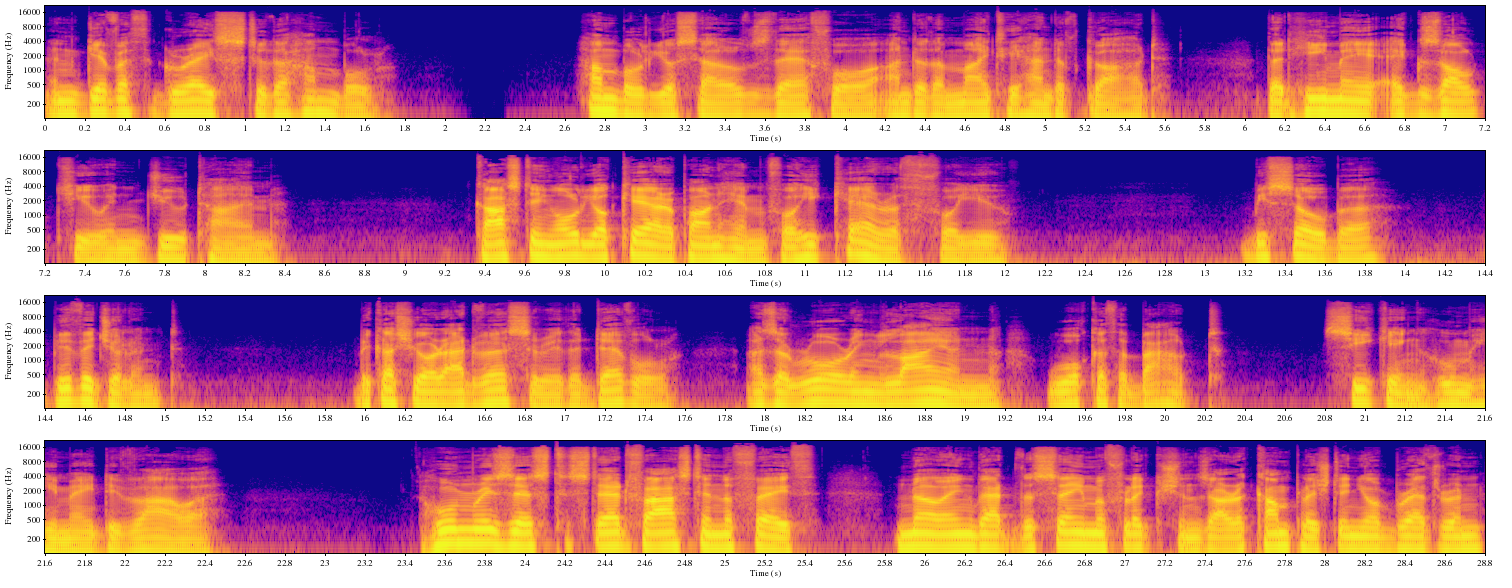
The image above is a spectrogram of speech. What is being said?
and giveth grace to the humble. Humble yourselves, therefore, under the mighty hand of God, that he may exalt you in due time, casting all your care upon him, for he careth for you. Be sober, be vigilant, because your adversary the devil, as a roaring lion, walketh about, seeking whom he may devour. Whom resist steadfast in the faith, knowing that the same afflictions are accomplished in your brethren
